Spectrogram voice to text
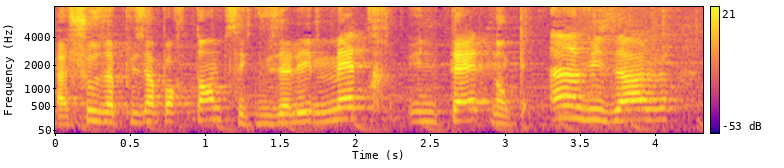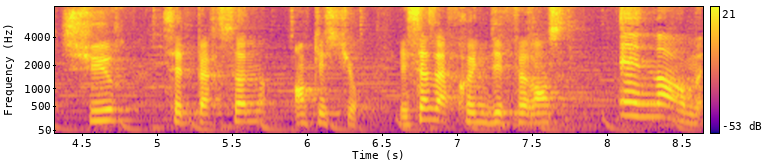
la chose la plus importante, c'est que vous allez mettre une tête, donc un visage sur cette personne en question. Et ça, ça fera une différence énorme,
